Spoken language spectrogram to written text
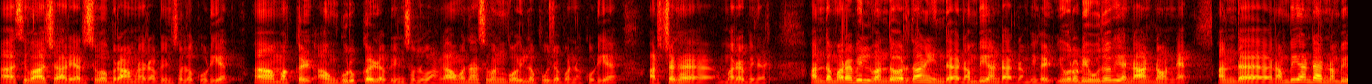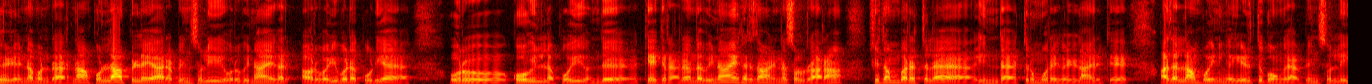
அஹ், சிவாச்சாரியார் சிவபிராமணர் அப்படின்னு சொல்லக்கூடிய மக்கள் அவங்க குருக்கள் அப்படின்னு சொல்லுவாங்க. அவங்க தான் சிவன் கோயிலில் பூஜை பண்ணக்கூடிய அர்ச்சக மரபினர். அந்த மரபில் வந்தவர் தான் இந்த நம்பியாண்டார் நம்பிகள். இவருடைய உதவியை நாடினோடனே அந்த நம்பியாண்டார் நம்பிகள் என்ன பண்ணுறாருன்னா பொல்லா பிள்ளையார் அப்படின்னு சொல்லி ஒரு விநாயகர் அவர் வழிபடக்கூடிய ஒரு கோவிலில் போய் வந்து கேட்குறாரு அந்த விநாயகர் தான் என்ன சொல்கிறாராம் சிதம்பரத்தில் இந்த திருமுறைகள்லாம் இருக்குது அதெல்லாம் போய் நீங்கள் எடுத்துக்கோங்க அப்படின்னு சொல்லி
